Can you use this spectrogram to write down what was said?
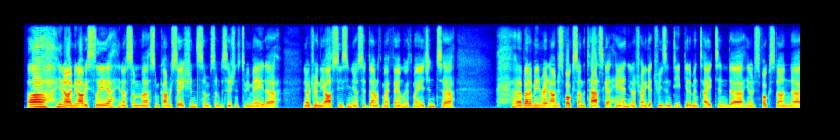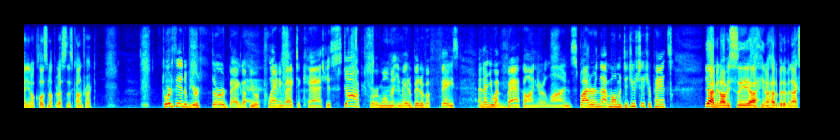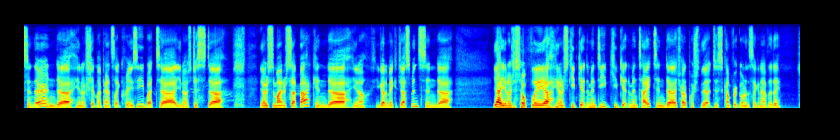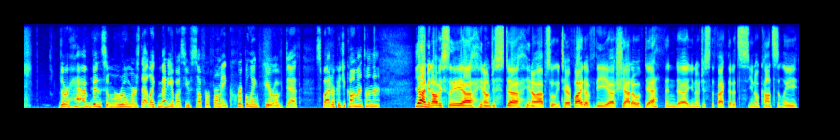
Uh, you know, I mean, obviously, uh, you know, some uh, some conversations, some some decisions to be made. Uh, you know, during the off season, you know, sit down with my family, with my agent. Uh, uh, but I mean, right now I'm just focused on the task at hand. You know, trying to get trees in deep, get them in tight, and uh, you know, just focused on uh, you know closing up the rest of this contract. Towards the end of your third bag up, you were planning back to cache. You stopped for a moment, you made a bit of a face, and then you went back on your line. Spider, in that moment, did you shit your pants? Yeah, I mean, obviously, uh, you know, had a bit of an accident there, and uh, you know, shit my pants like crazy. But uh, you know, it's just uh, you know, just a minor setback, and uh, you know, you got to make adjustments, and uh, yeah, you know, just hopefully, you know, just keep getting them in deep, keep getting them in tight, and try to push through that discomfort going to the second half of the day. There have been some rumors that, like many of us, you suffer from a crippling fear of death. Spider, could you comment on that? Yeah, I mean, obviously, uh, you know, I'm just, uh, you know, absolutely terrified of the uh, shadow of death and, uh, you know, just the fact that it's, you know, constantly,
